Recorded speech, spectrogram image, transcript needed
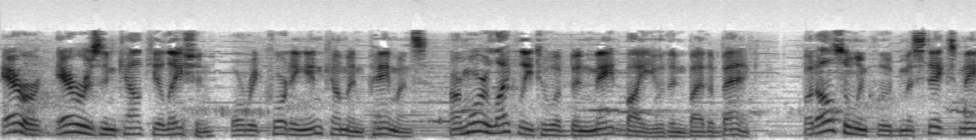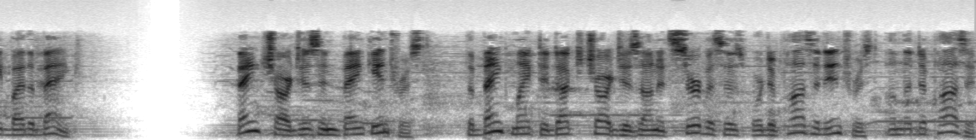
Error, errors in calculation or recording income and payments are more likely to have been made by you than by the bank but also include mistakes made by the bank. Bank charges and bank interest. The bank might deduct charges on its services or deposit interest on the deposit,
